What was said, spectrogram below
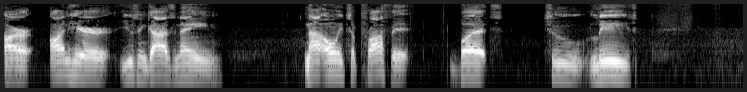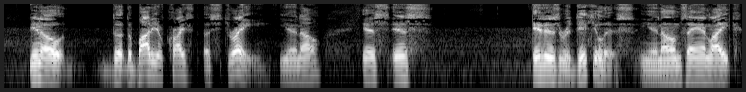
are on here using God's name not only to profit but to lead, you know, the, the body of Christ astray, you know, it's, it's, it is ridiculous. You know what I'm saying? Like,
